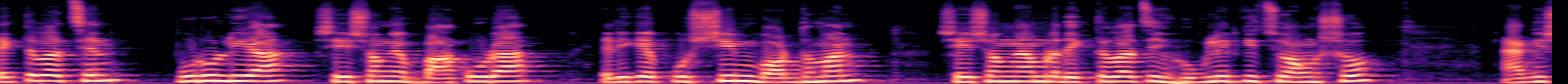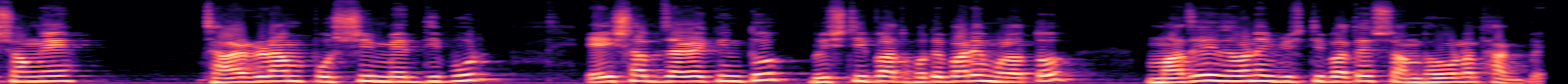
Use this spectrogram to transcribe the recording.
দেখতে পাচ্ছেন, পুরুলিয়া, সেই সঙ্গে বাঁকুড়া, এদিকে পশ্চিম বর্ধমান, সেই সঙ্গে আমরা দেখতে পাচ্ছি হুগলির কিছু অংশ, একই সঙ্গে ঝাড়গ্রাম, পশ্চিম মেদিনীপুর, এই সব জায়গায় কিন্তু বৃষ্টিপাত হতে পারে, মূলত মাঝারি ধরনের বৃষ্টিপাতের সম্ভাবনা থাকবে।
